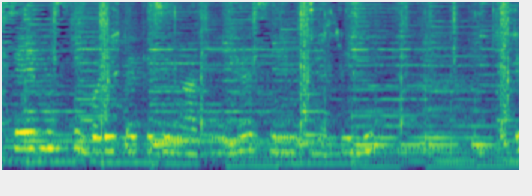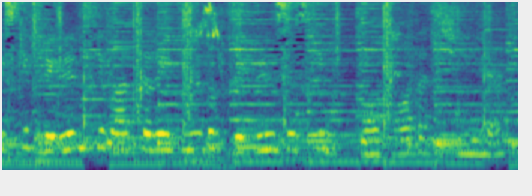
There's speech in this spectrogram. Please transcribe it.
सेम इसकी बड़ी पैकेजिंग आती है सेम ऐसे ही। इसकी फ्रेग्रेंस की बात कर रही थी मैं तो फ्रेग्रेंस इसकी बहुत अच्छी है।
